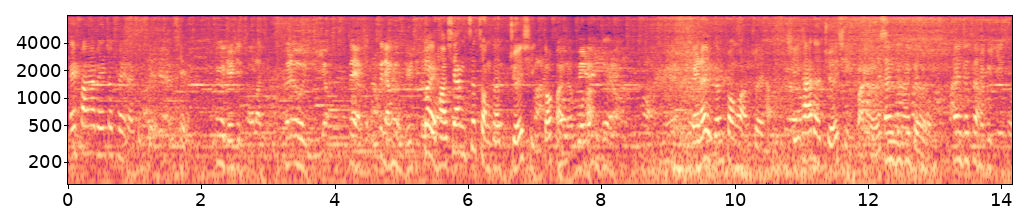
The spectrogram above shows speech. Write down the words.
哎，放那边就可以了，谢谢，谢谢。这个觉醒超烂的，跟鳄鱼一样，这两个这两种觉醒对，好像这种的觉醒都反而不好美人。鱼跟凤凰最好，其他的觉醒反而是但是那个这个但是这次还可以接受，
